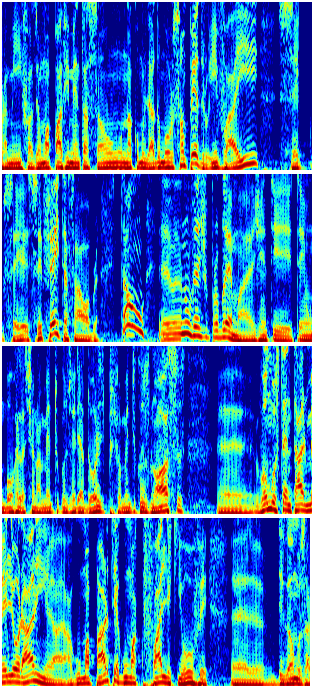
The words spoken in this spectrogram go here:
para mim fazer uma pavimentação na comunidade do Morro São Pedro e vai ser, ser, ser feita essa obra. Então, eh, eu não vejo problema. A gente tem um bom relacionamento com os vereadores, principalmente com os nossos. É, vamos tentar melhorar em alguma parte, alguma falha que houve, é, digamos, a,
